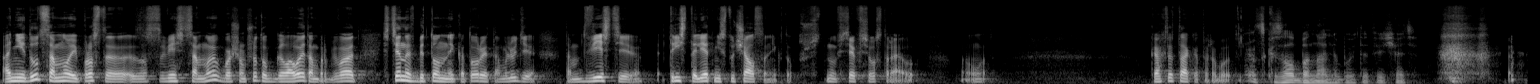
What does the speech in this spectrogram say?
Они идут со мной и просто вместе со мной, в большом счету, головой там пробивают стены в бетонные, которые там люди там 200-300 лет не стучался никто, ну, всех все устраивало. Вот. Как-то так это работает. Сказал, банально будет отвечать.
